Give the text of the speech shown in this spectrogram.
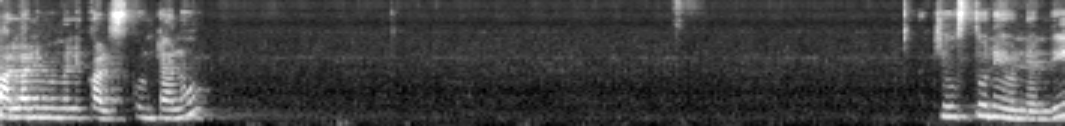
మళ్ళీ మిమ్మల్ని కలుసుకుంటాను చూస్తూనే ఉండండి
